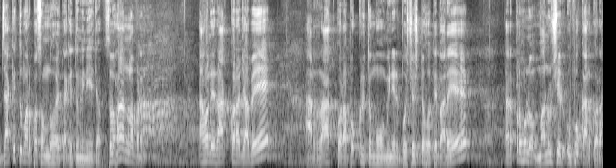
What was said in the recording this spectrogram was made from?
যাকে তোমার পছন্দ হয় তাকে তুমি নিয়ে যাও। সুহান পড়েন। তাহলে রাগ করা যাবে, আর রাগ করা প্রকৃত মৌমিনের বৈশিষ্ট্য হতে পারে, তারপর হলো মানুষের উপকার করা।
